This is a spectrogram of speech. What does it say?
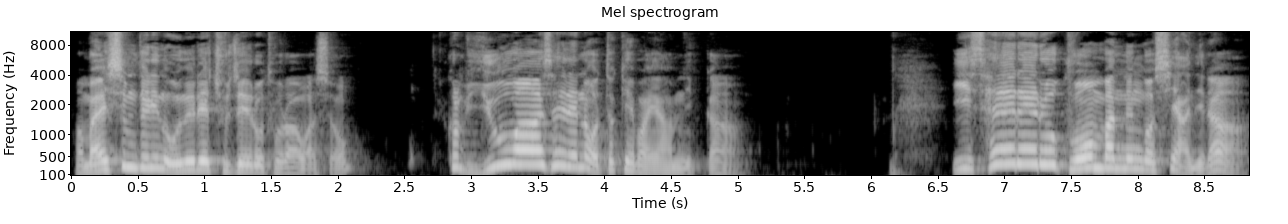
어, 말씀드린 오늘의 주제로 돌아와서 그럼 유아 세례는 어떻게 봐야 합니까? 이 세례로 구원받는 것이 아니라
